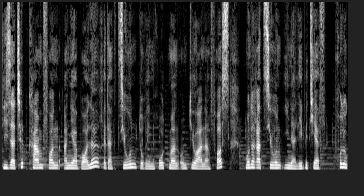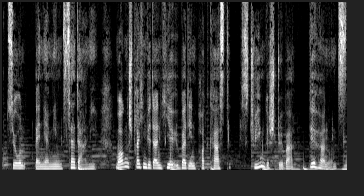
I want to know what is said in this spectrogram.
Dieser Tipp kam von Anja Bolle, Redaktion Doreen Rothmann und Joanna Voss, Moderation Ina Lebetjew, Produktion Benjamin Serdani. Morgen sprechen wir dann hier über den Podcast Streamgestöber. Wir hören uns.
